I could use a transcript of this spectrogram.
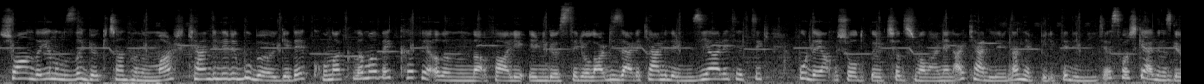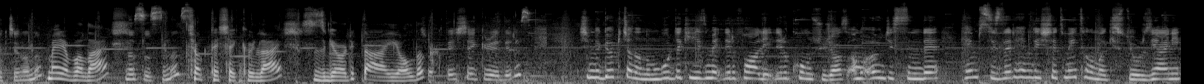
Şu anda yanımızda Gökçen Hanım var. Kendileri bu bölgede konaklama ve kafe alanında faaliyetlerini gösteriyorlar. Bizler de kendilerini ziyaret ettik. Burada yapmış oldukları çalışmalar neler kendilerinden hep birlikte dinleyeceğiz. Hoş geldiniz Gökçen Hanım. Merhabalar. Nasılsınız? Çok teşekkürler. Sizi gördük daha iyi olduk. Çok teşekkür ederiz. Şimdi Gökçen Hanım buradaki hizmetleri, faaliyetleri konuşacağız ama öncesinde hem sizleri hem de işletmeyi tanımak istiyoruz. Yani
